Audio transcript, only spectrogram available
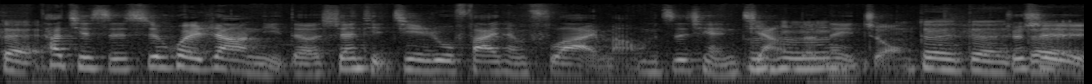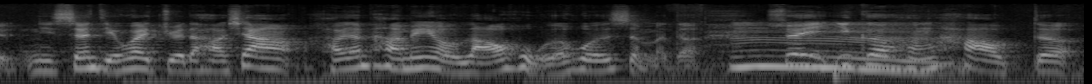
对，它其实是会让你的身体进入 fight and fly 嘛，我们之前讲的那种，嗯、对，对对，就是你身体会觉得好像好像旁边有老虎了或者什么的，嗯、所以一个很好的，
